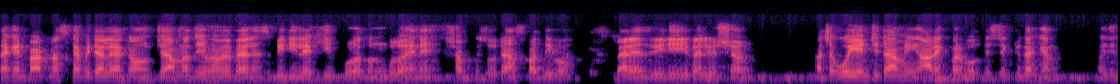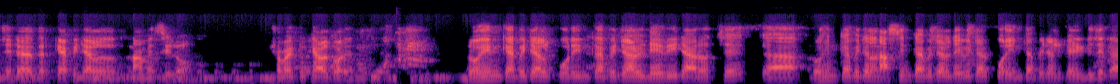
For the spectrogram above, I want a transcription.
দেখেন পার্টনার্স ক্যাপিটালে অ্যাকাউন্টে আমরা যেভাবে ব্যালেন্স বিডি লিখি পুরাতনগুলো এনে সবকিছু ট্রান্সফার দিব। ব্যালেন্স বিডি রিভ্যালুয়েশন আচ্ছা ওই এন্ট্রিটা আমি আরেকবার বলতেছি, একটু দেখেন। ওই যে যেটা এদের ক্যাপিটাল নামে ছিল, সবাই একটু খেয়াল করেন ওই যে। Rahim capital Karim capital debit আর হচ্ছে Rahim capital Nasim capital debit আর করিম ক্যাপিটাল ক্রেডিট যেটা,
